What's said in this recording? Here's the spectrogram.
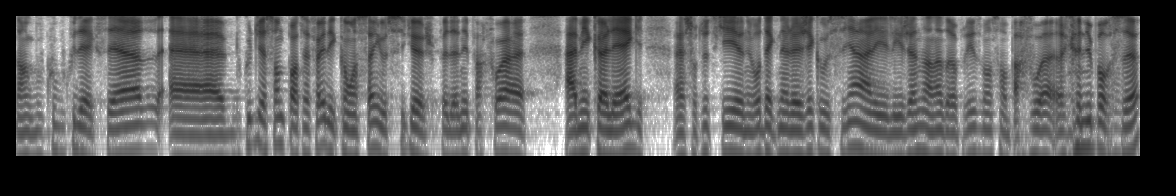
Donc, beaucoup, beaucoup d'Excel, euh, beaucoup de gestion de portefeuille, des conseils aussi que je peux donner parfois à mes collègues, euh, sur tout ce qui est au niveau technologique aussi. hein. Les, les jeunes en entreprise bon, sont parfois reconnus pour ça.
